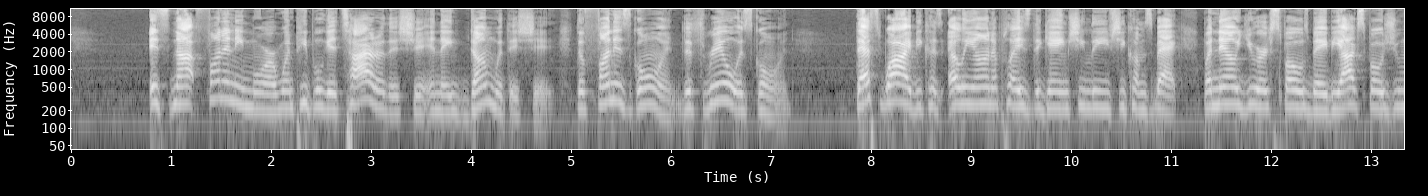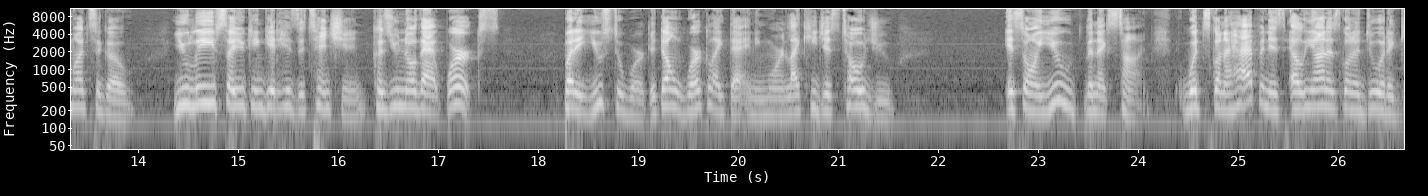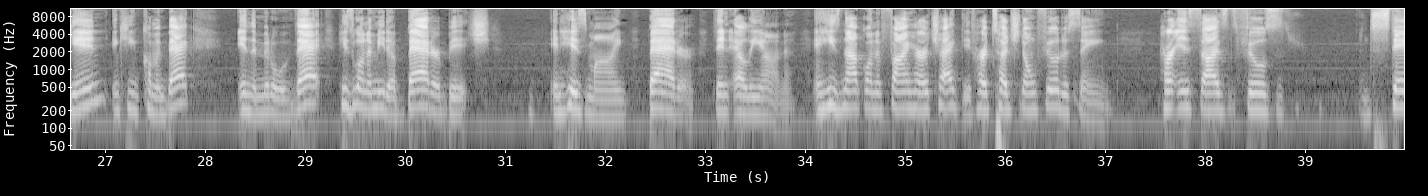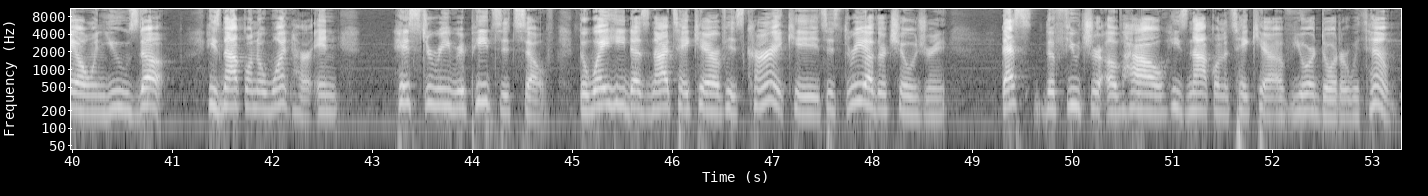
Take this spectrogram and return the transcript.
It's not fun anymore when people get tired of this shit and they done with this shit. The fun is gone. The thrill is gone. That's why, because Eliana plays the game, she leaves, she comes back. But now you're exposed, baby. I exposed you months ago. You leave so you can get his attention because you know that works. But it used to work. It don't work like that anymore. Like he just told you, it's on you the next time. What's going to happen is Eliana's going to do it again and keep coming back. In the middle of that, he's going to meet a badder bitch in his mind, badder than Eliana. And he's not going to find her attractive. Her touch don't feel the same. Her insides feels stale and used up. He's not going to want her. And history repeats itself. The way he does not take care of his current kids, his three other children, that's the future of how he's not going to take care of your daughter with him.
